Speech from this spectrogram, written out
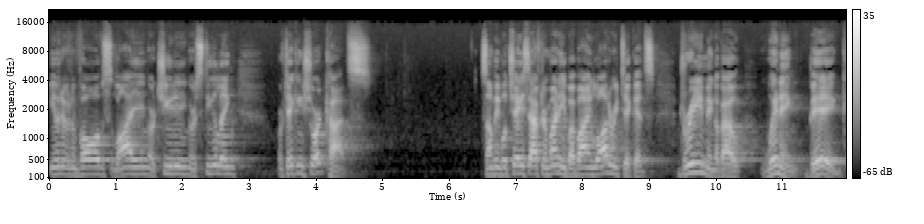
even if it involves lying or cheating or stealing or taking shortcuts. Some people chase after money by buying lottery tickets, dreaming about winning big.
